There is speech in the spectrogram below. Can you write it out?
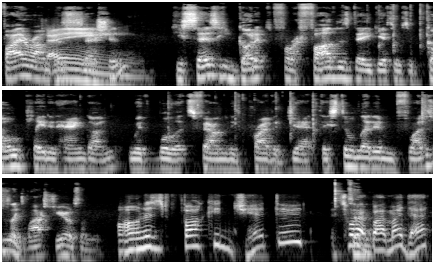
firearm possession. He says he got it for a Father's Day gift. It was a gold plated handgun with bullets found in his private jet. They still let him fly. This was like last year or something. On his fucking jet, dude. That's what So- I bought my dad.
